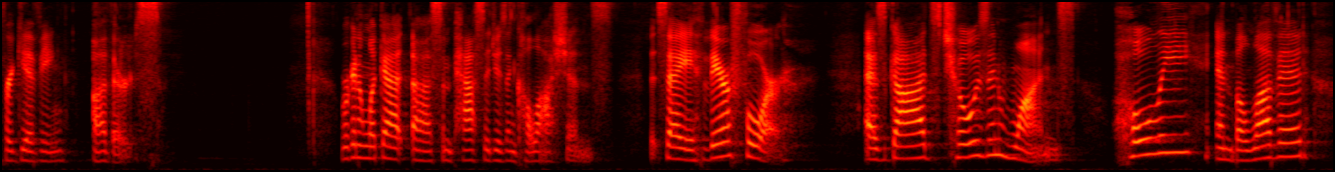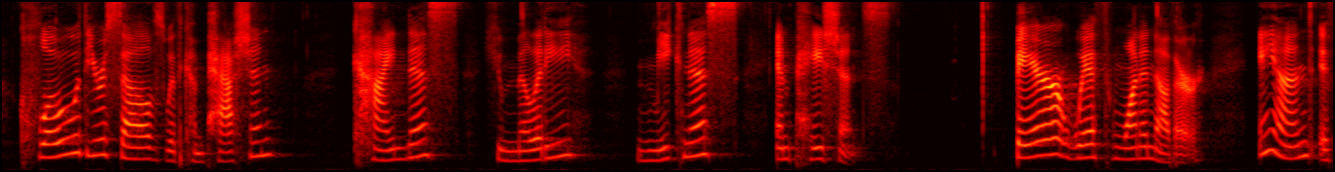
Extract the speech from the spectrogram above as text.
forgiving others. We're going to look at uh, some passages in Colossians that say, Therefore, as God's chosen ones, holy and beloved, Clothe yourselves with compassion, kindness, humility, meekness, and patience. Bear with one another, and if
